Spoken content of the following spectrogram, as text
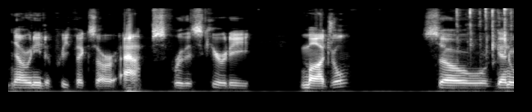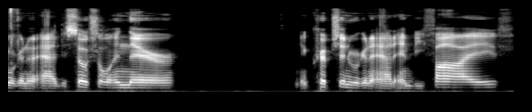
Now we need to prefix our apps for the security module. So again, we're going to add the social in there. Encryption, we're going to add MD5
